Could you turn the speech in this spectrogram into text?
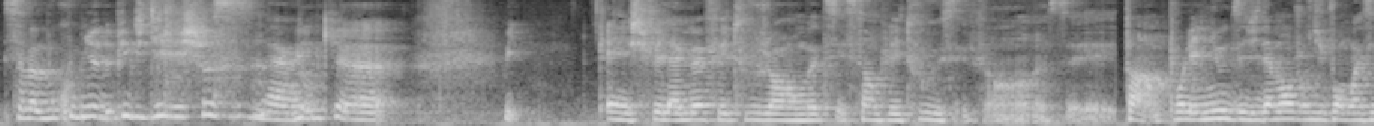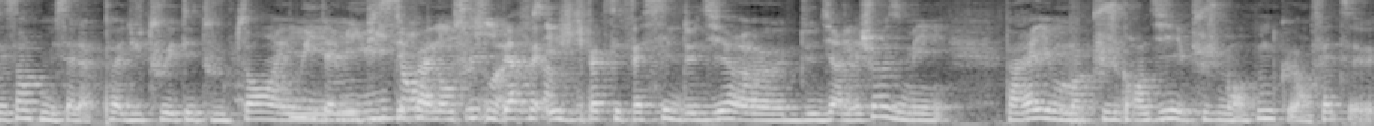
ça va beaucoup mieux depuis que je dis les choses. Bah ouais. Donc, euh, Et je fais la meuf et tout, genre en mode c'est simple et tout. c'est- Enfin, enfin, pour les nudes, évidemment, aujourd'hui pour moi c'est simple, mais ça l'a pas du tout été tout le temps. Et, Oui, t'as mis et puis huit c'est ans pas non plus hyper fa-. Et je dis pas que c'est facile de dire, euh, de dire les choses, mais pareil, moi plus je grandis et plus je me rends compte que en fait, euh,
